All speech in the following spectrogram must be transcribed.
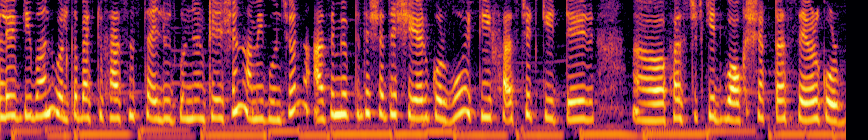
Hello everyone welcome back to fashion style with Gunjan creation আমি গুঞ্জন। আজ আমি আপনাদের সাথে শেয়ার করব একটি ফার্স্ট এড কিটের ফার্স্ট এড কিট বক্স একটা শেয়ার করব,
